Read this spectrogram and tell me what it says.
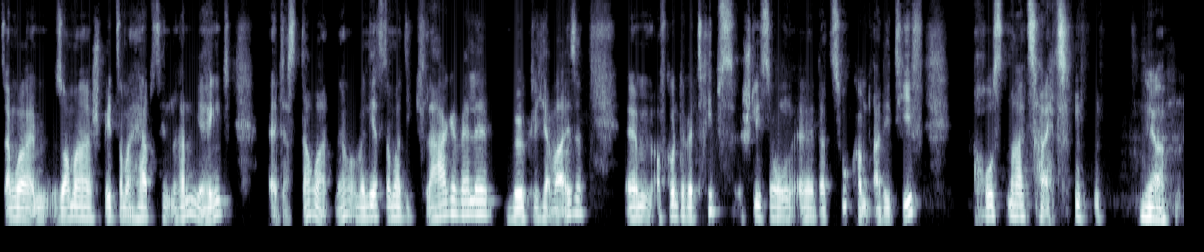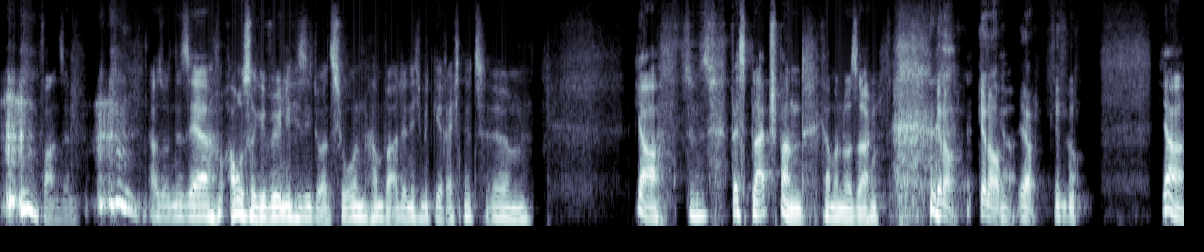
sagen wir im Sommer, Spätsommer, Herbst hinten rangehängt. Äh, das dauert. Ne? Und wenn jetzt nochmal die Klagewelle möglicherweise ähm, aufgrund der Betriebsschließung äh, dazukommt, additiv, Prost Mahlzeit. Ja, Wahnsinn. Also eine sehr außergewöhnliche Situation, haben wir alle nicht mitgerechnet. Ähm, ja, es bleibt spannend, kann man nur sagen. Genau, genau, ja. ja. Genau. Ja,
